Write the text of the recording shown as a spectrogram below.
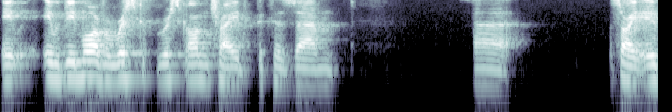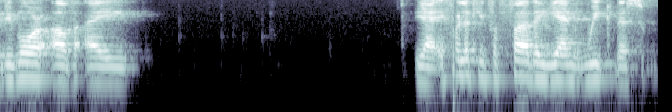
it it would be more of a risk risk on trade because um uh sorry, it would be more of a yeah, if we're looking for further yen weakness,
